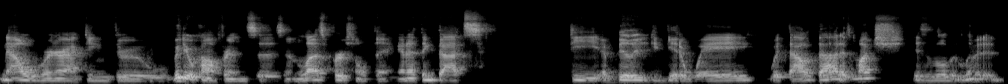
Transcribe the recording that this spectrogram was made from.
now we're interacting through video conferences and less personal thing. And I think that's the ability to get away without that as much is a little bit limited.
